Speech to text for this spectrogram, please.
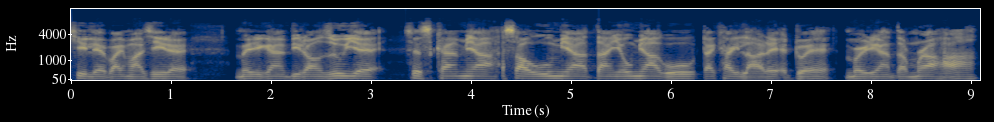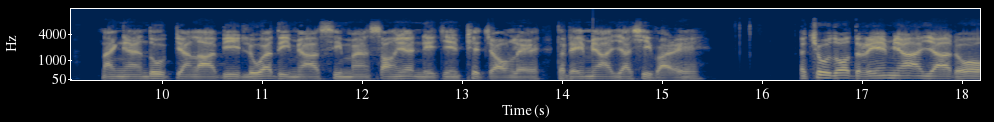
ရှေ့လယ်ပိုင်းမှာရှိတဲ့အမေရိကန်ပြည်ထောင်စုရဲ့စစ်စခန်းများအဆောက်အဦများတန်ယုံများကိုတိုက်ခိုက်လာတဲ့အတွက်အမေရိကန်သမ္မတဟာနိုင်ငံသို့ပြန်လာပြီးလိုအပ်သည့်များစီမံဆောင်ရွက်နေခြင်းဖြစ်ကြောင်းလည်းသတင်းများရရှိပါတယ်။အချို့သောသတင်းများအရတော့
